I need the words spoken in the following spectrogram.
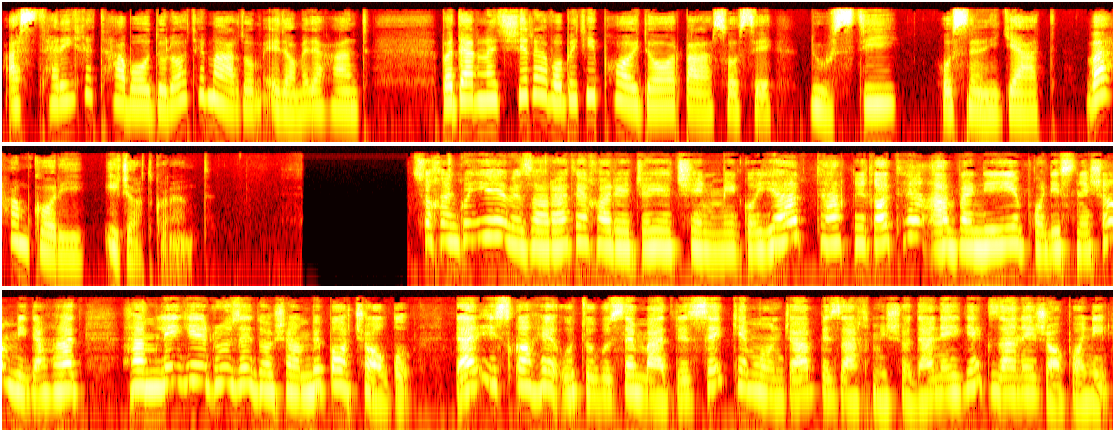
از طریق تبادلات مردم ادامه دهند و در نتیجه روابطی پایدار بر اساس دوستی، حسن نیت و همکاری ایجاد کنند. سخنگوی وزارت خارجه چین می‌گوید تحقیقات اولیه پلیس نشان می‌دهد حمله روز دوشنبه با چاقو در ایستگاه اتوبوس مدرسه که منجر به زخمی شدن یک زن ژاپنی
